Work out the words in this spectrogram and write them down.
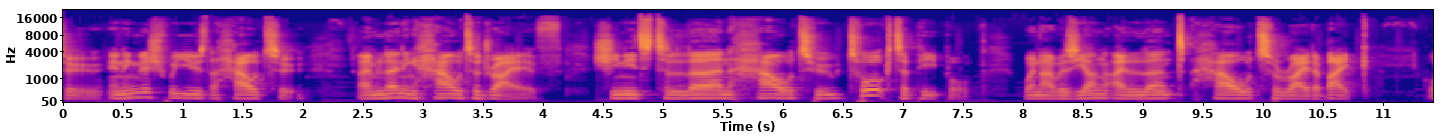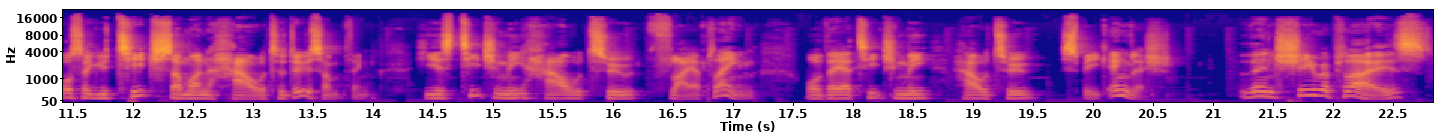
to. In English, we use the how to. I'm learning how to drive. She needs to learn how to talk to people. When I was young, I learnt how to ride a bike. Also, you teach someone how to do something. He is teaching me how to fly a plane, or they are teaching me how to speak English. Then she replies,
